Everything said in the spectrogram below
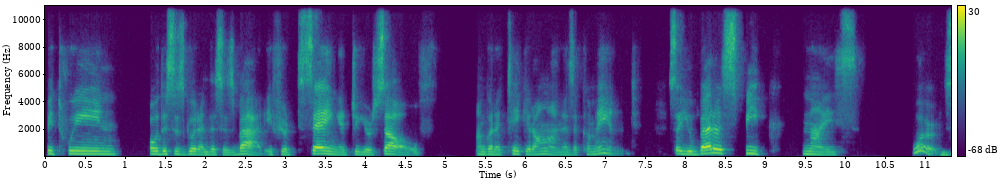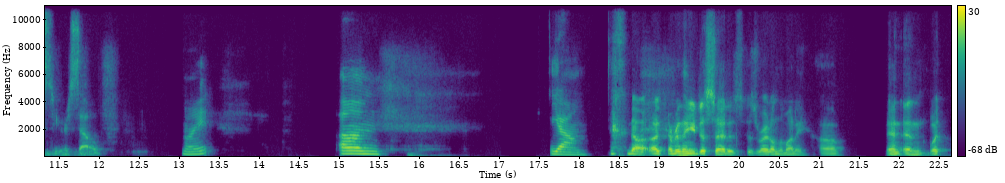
between, oh, this is good and this is bad. If you're saying it to yourself, I'm going to take it on as a command. So you better speak nice words to yourself, right? Um, yeah no, I, everything you just said is, is right on the money. Uh, and, and what,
